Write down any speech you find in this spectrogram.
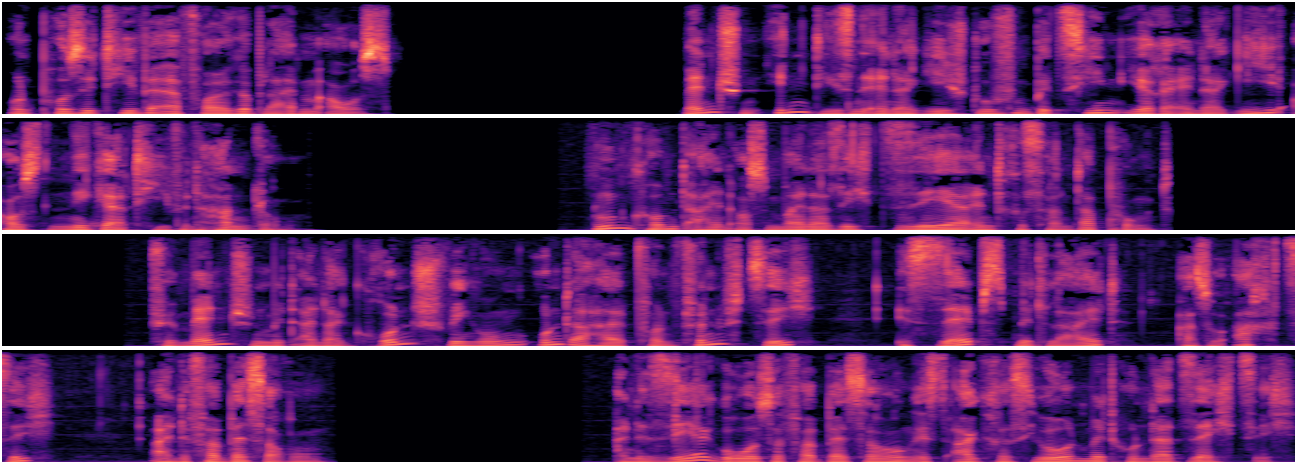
und positive Erfolge bleiben aus. Menschen in diesen Energiestufen beziehen ihre Energie aus negativen Handlungen. Nun kommt ein aus meiner Sicht sehr interessanter Punkt. Für Menschen mit einer Grundschwingung unterhalb von 50 ist Selbstmitleid, also 80, eine Verbesserung. Eine sehr große Verbesserung ist Aggression mit 160.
